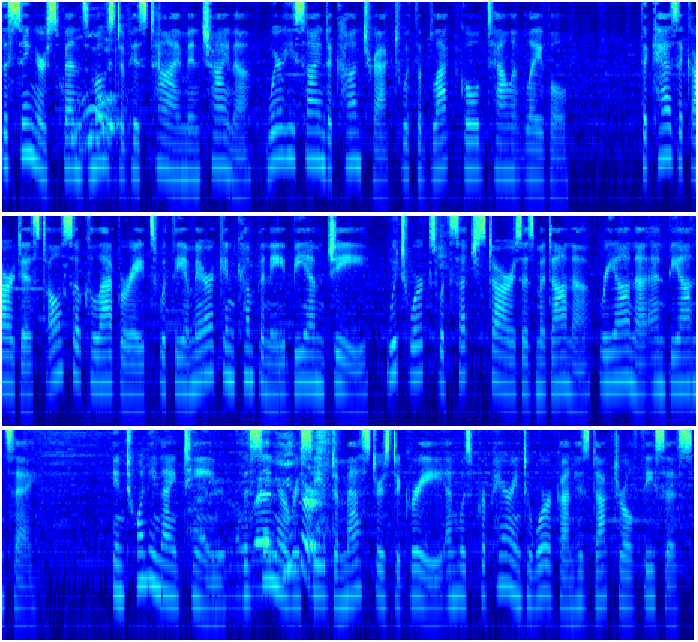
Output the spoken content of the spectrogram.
The singer spends most of his time in China, where he signed a contract with the Black Gold Talent label. The Kazakh artist also collaborates with the American company BMG, which works with such stars as Madonna, Rihanna and Beyoncé. In 2019, the singer received a master's degree and was preparing to work on his doctoral thesis.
